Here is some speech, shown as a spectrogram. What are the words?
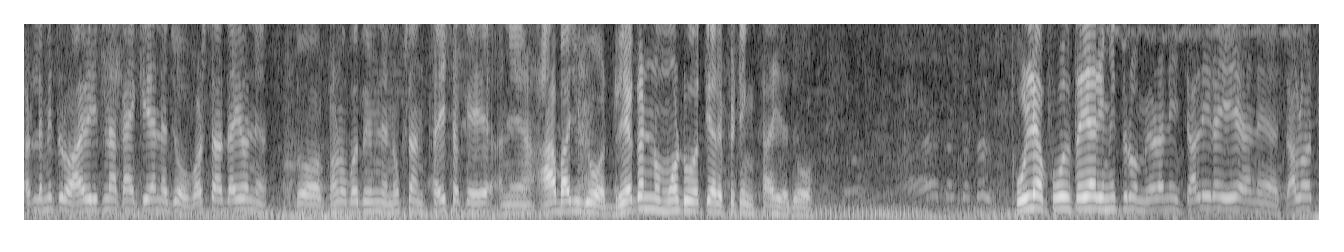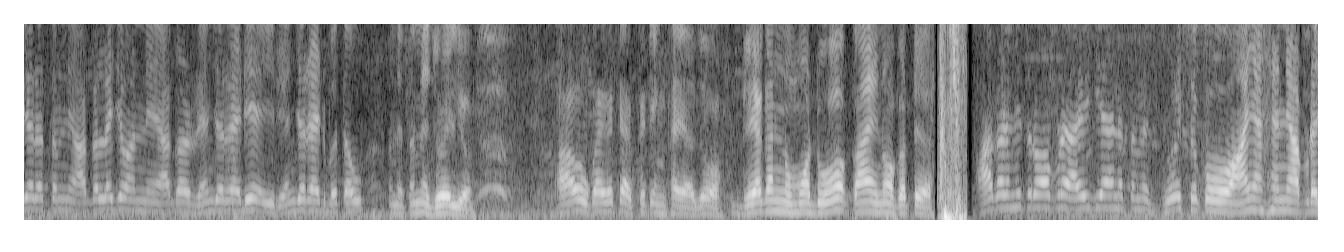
એટલે મિત્રો આવી રીતના કાંઈ કહે ને જો વરસાદ આવ્યો ને તો ઘણું બધું એમને નુકસાન થઈ શકે અને આ બાજુ જો ડ્રેગનનું મોઢું અત્યારે ફિટિંગ થાય છે, જો. ફૂલે ફૂલ તૈયારી મિત્રો, મેળાની ચાલી રહી અને ચાલો અત્યારે તમને આગળ લઈ જાઓ અને આગળ રેન્જર રાઈડ એ રેન્જર રાઈડ બતાવું અને તમે જોઈ લ્યો. આવું કાંઈક અત્યારે ફિટિંગ થાય છે, જો. ડ્રેગનનું મોઢું હો, કાંઈ ન ઘટે. આગળ મિત્રો આપણે આવી ગયા અને તમે જોઈ શકો, અહીંયા છે ને આપણે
